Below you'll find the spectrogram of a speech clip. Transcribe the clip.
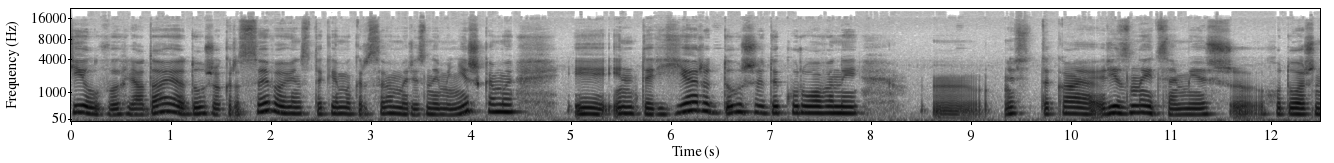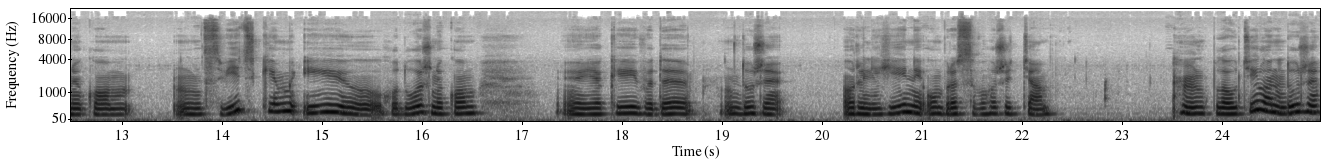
стіл виглядає дуже красиво, він з такими красивими різними ніжками, і інтер'єр дуже декорований. Ось така різниця між художником світським і художником, е, який веде дуже релігійний образ свого життя. Плаутіла не дуже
